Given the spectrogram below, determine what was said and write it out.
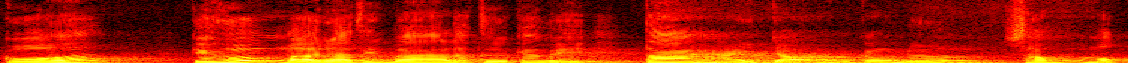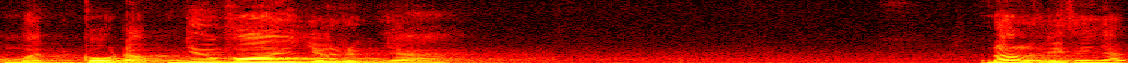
của cái hướng mở ra thứ ba là, thưa các vị, ta hãy chọn cái con đường sống một mình cô độc như voi giữa rừng già. Đó là ý thứ nhất.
